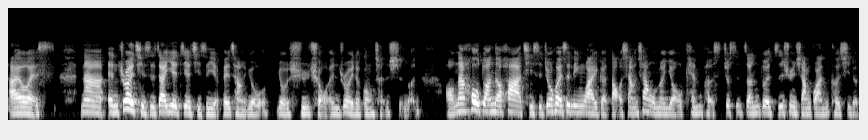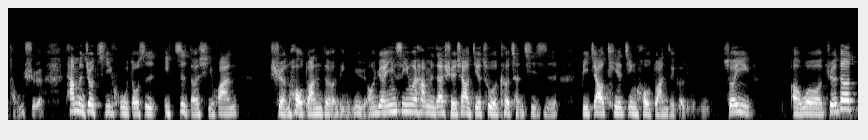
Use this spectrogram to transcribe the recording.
iOS。那 Android 其实在业界其实也非常有有需求，Android 的工程师们。哦，那后端的话其实就会是另外一个导向，像我们有 Campus，就是针对资讯相关科系的同学，他们就几乎都是一致的喜欢选后端的领域。哦，原因是因为他们在学校接触的课程其实比较贴近后端这个领域，所以呃，我觉得。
